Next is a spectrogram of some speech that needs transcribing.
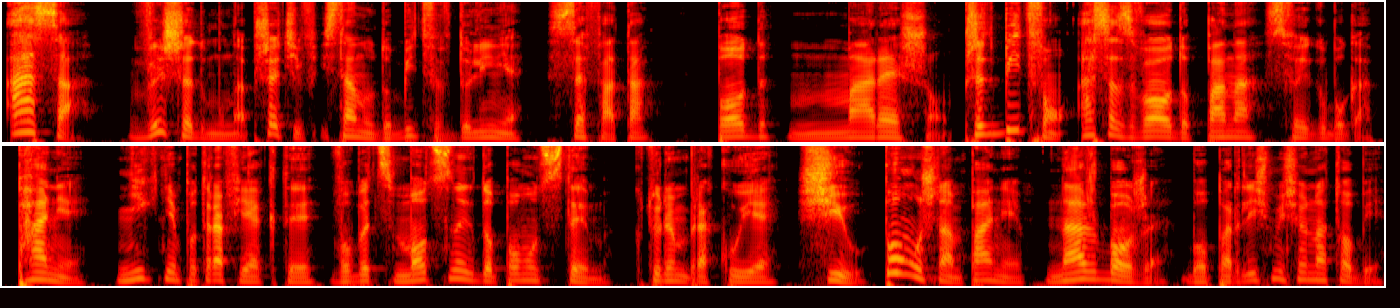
Asa wyszedł mu naprzeciw i stanął do bitwy w dolinie Sefata pod Mareszą. Przed bitwą Asa zwołał do Pana swojego Boga. Panie, nikt nie potrafi jak Ty wobec mocnych dopomóc tym, którym brakuje sił. Pomóż nam, Panie, nasz Boże, bo oparliśmy się na Tobie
